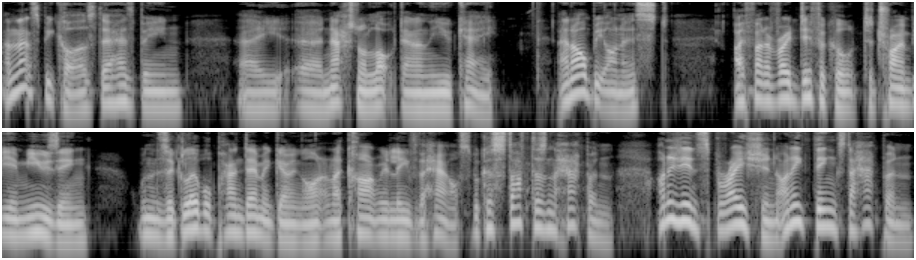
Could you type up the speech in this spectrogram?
And that's because there has been a, a national lockdown in the UK. And I'll be honest, I find it very difficult to try and be amusing when there's a global pandemic going on and I can't really leave the house because stuff doesn't happen. I need inspiration. I need things to happen.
